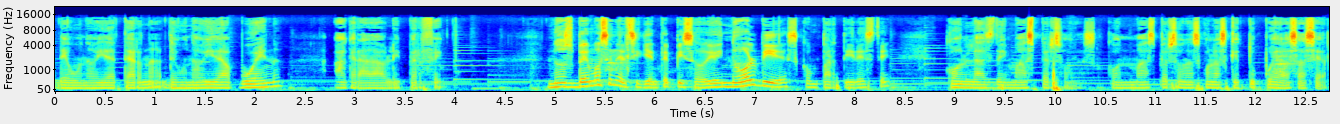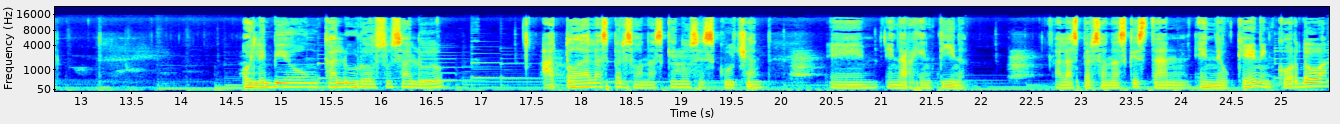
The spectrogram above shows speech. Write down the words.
de una vida eterna, de una vida buena, agradable y perfecta. Nos vemos en el siguiente episodio y no olvides compartir este con las demás personas, con más personas con las que tú puedas hacer. Hoy le envío un caluroso saludo a todas las personas que nos escuchan eh, en Argentina, a las personas que están en Neuquén, en Córdoba,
